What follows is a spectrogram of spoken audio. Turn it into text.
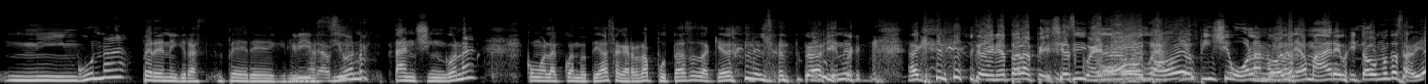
ninguna peregrinación tan chingona como la cuando te ibas a agarrar a putazos aquí en el santuario. Aquí en el, Se venía toda la pinche escuela, güey, en pinche bola nos valía madre, güey. Y todo el mundo sabía,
